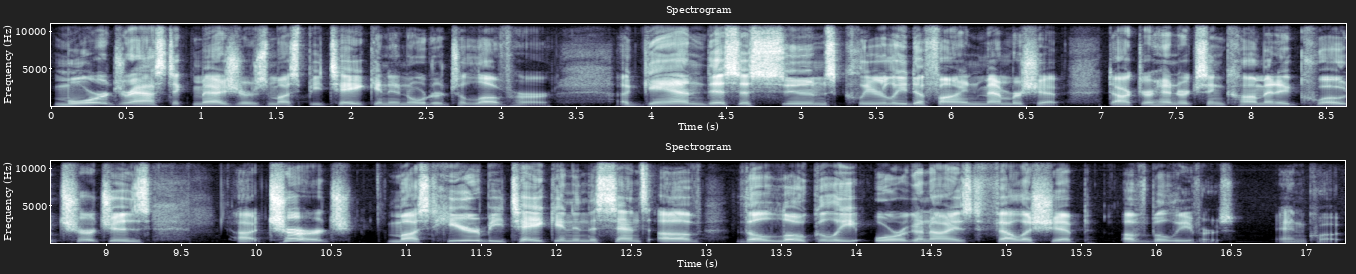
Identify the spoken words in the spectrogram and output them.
More drastic measures must be taken in order to love her. Again, this assumes clearly defined membership. Dr. Hendriksen commented, quote, churches, uh, church must here be taken in the sense of the locally organized fellowship of believers, end quote.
